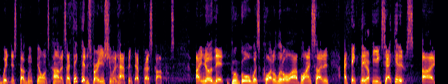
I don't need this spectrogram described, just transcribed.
witness Doug McMillon's comments. I think that it's very interesting what happened at that press conference. I know that Google was caught a little uh, blindsided. I think that yep. the executives uh,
